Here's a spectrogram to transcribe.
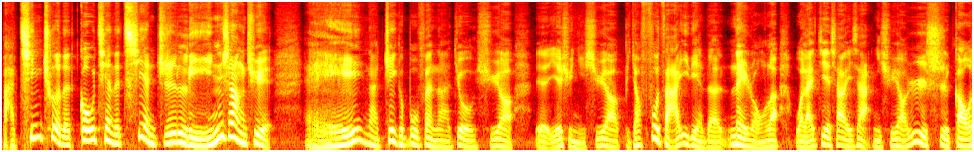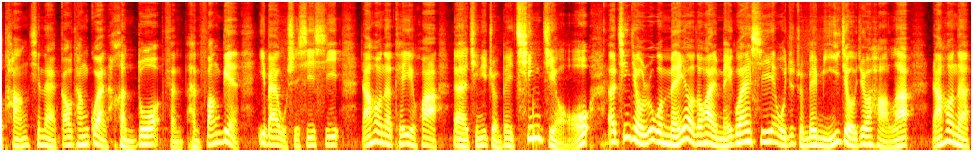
把清澈的勾芡的芡汁淋上去。哎，那这个部分呢，就需要呃，也许你需要比较复杂一点的内容了。我来介绍一下，你需要日式高汤，现在高汤罐很多，很很方便，一百五十 CC。然后呢，可以话呃，请你准备清酒，呃，清酒如果没有的话也没关系，我就准备米酒就好了。然后呢，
